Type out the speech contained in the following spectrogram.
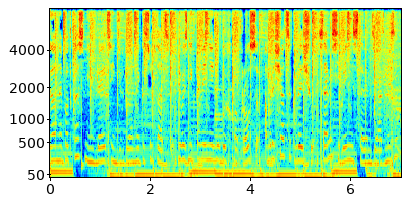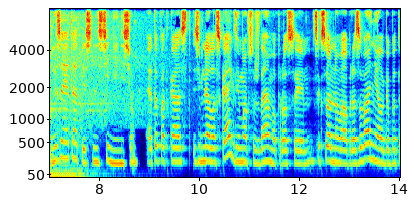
Данный подкаст не является индивидуальной консультацией. При возникновении любых вопросов обращаться к врачу. Сами себе не ставим диагнозы, мы за это ответственности не несем. Это подкаст «Земля ласкай», где мы обсуждаем вопросы сексуального образования, ЛГБТ+,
